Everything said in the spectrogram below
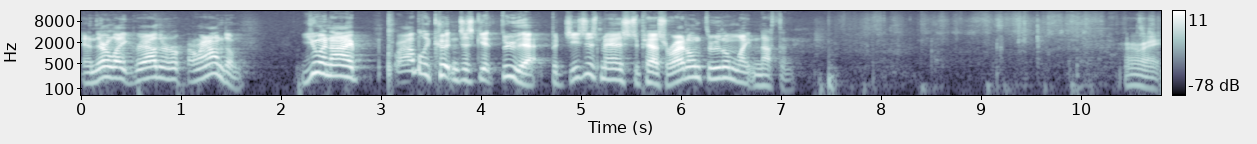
and they're like gathered around him. You and I probably couldn't just get through that, but Jesus managed to pass right on through them like nothing. All right.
